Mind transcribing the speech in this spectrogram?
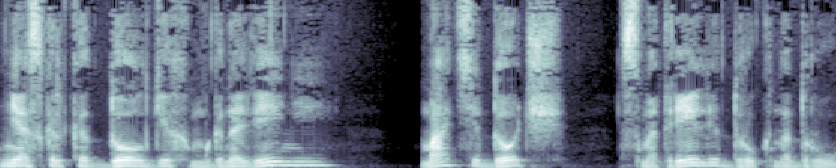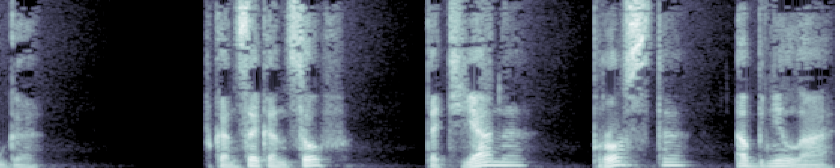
Несколько долгих мгновений мать и дочь смотрели друг на друга. В конце концов, Татьяна просто обняла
